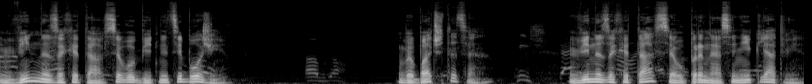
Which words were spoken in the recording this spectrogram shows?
Він не захитався в обітниці Божій. Ви бачите це? Він не захитався у принесеній клятві.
